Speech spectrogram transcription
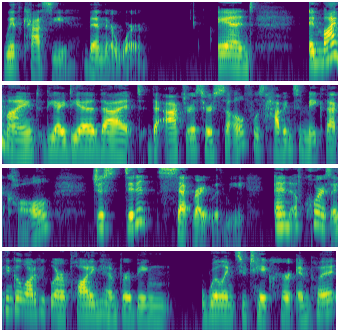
with Cassie than there were. And in my mind, the idea that the actress herself was having to make that call just didn't set right with me. And of course, I think a lot of people are applauding him for being willing to take her input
